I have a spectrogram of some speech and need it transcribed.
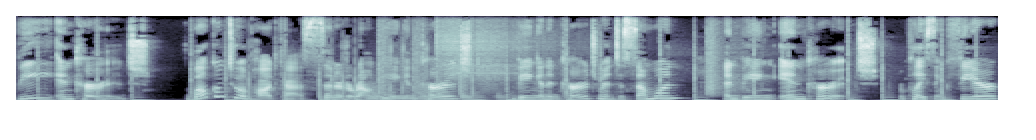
Be encouraged. Welcome to a podcast centered around being encouraged, being an encouragement to someone, and being encouraged, replacing fear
